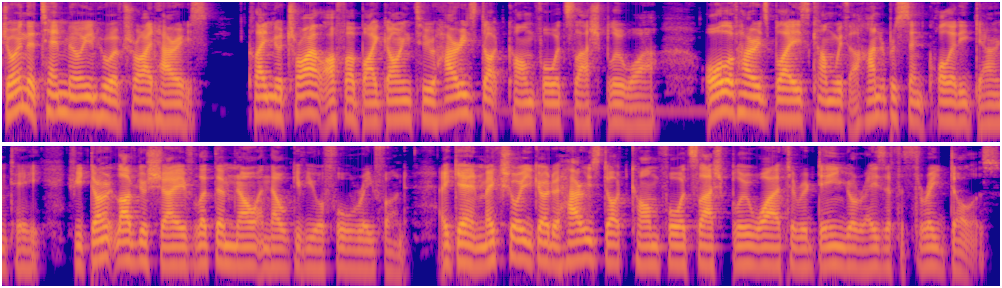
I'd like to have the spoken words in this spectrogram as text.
Join the 10 million who have tried Harry's. Claim your trial offer by going to harrys.com forward slash blue wire all of Harry's blades come with a 100% quality guarantee. If you don't love your shave, let them know and they'll give you a full refund. Again, make sure you go to harrys.com forward slash blue wire to redeem your razor for $3.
